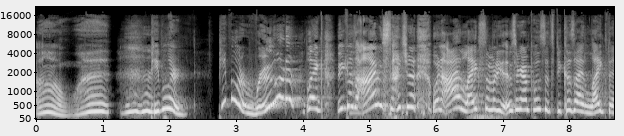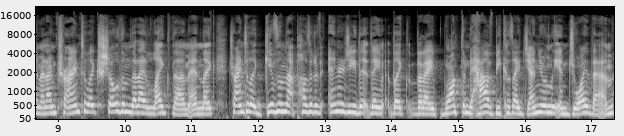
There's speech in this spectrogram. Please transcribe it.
"Oh, what? people are people are rude? Like because i'm such a when i like somebody's instagram post it's because i like them and i'm trying to like show them that i like them and like trying to like give them that positive energy that they like that i want them to have because i genuinely enjoy them.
